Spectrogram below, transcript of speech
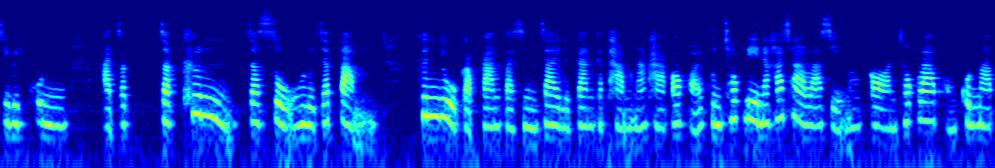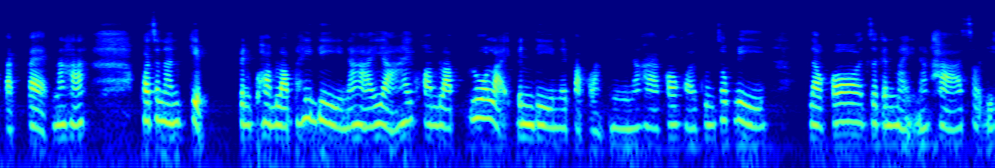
ชีวิตคุณอาจจะจะขึ้นจะสูงหรือจะต่ำ ขึ้นอยู่กับการตัดสินใจหรือการกระทำนะคะ ก็ขอให้คุณโชคดีนะคะ ชาวราศีมังกรโชคลาภของคุณมาแปลกๆนะคะ เพราะฉะนั้นเก็บเป็นความลับให้ดีนะคะ อย่าให้ความลับล่วไหลเป็นดีในปักหลักนี้นะคะ ก็ขอให้คุณโชคดี แล้วก็เจอกันใหม่นะคะ สวัสดี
